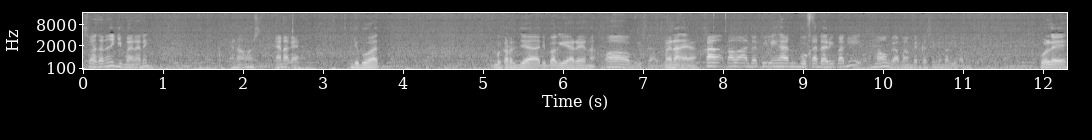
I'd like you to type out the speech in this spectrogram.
suasananya gimana nih? Enak mas. Enak ya? Dibuat bekerja di pagi hari enak. Oh bisa. bisa. Enak ya? Ka- Kalau ada pilihan buka dari pagi, mau nggak mampir ke sini pagi-pagi? Boleh,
